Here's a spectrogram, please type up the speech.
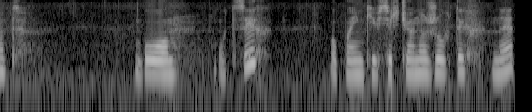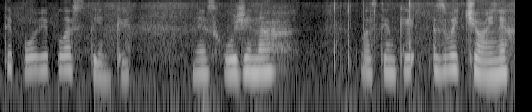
От. Бо у цих опеньків сірчано-жовтих нетипові пластинки. Не схожі на пластинки звичайних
